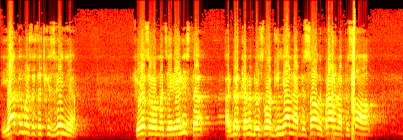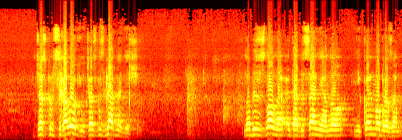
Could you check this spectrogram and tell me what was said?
Я думаю, что с точки зрения философа-материалиста, Альберт Камю, безусловно, гениально описал и правильно описал человеческую психологию, человеческий взгляд на вещи. Но, безусловно, это описание, оно никоим образом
